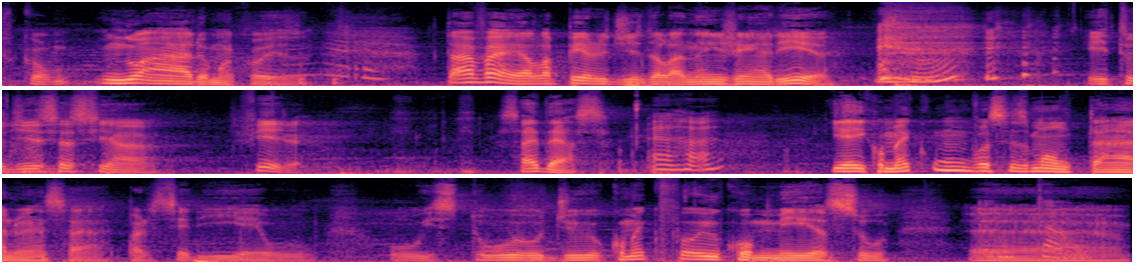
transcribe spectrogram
ficou no ar uma coisa. Tava ela perdida lá na engenharia. Uhum. E tu disse assim, ó, filha, sai dessa. Uhum. E aí, como é que vocês montaram essa parceria, o, o estúdio? Como é que foi o começo? Então, uh...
